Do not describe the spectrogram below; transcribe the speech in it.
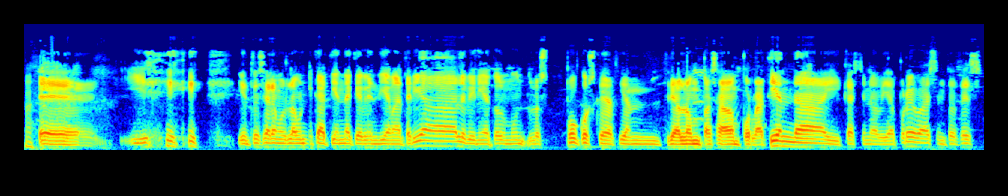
eh, y, y, entonces éramos la única tienda que vendía material, venía todo el mundo, los pocos que hacían triatlón pasaban por la tienda y casi no había pruebas, entonces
